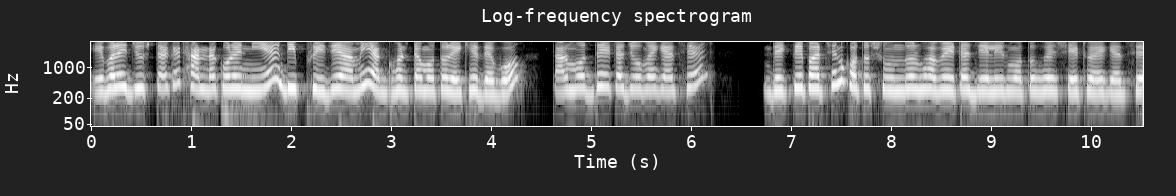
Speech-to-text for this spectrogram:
এবার এই জুসটাকে ঠান্ডা করে নিয়ে ডিপ ফ্রিজে আমি এক ঘণ্টা মতো রেখে দেব। তার মধ্যে এটা জমে গেছে। দেখতে পাচ্ছেন কত সুন্দরভাবে এটা জেলির মতো হয়ে সেট হয়ে গেছে।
